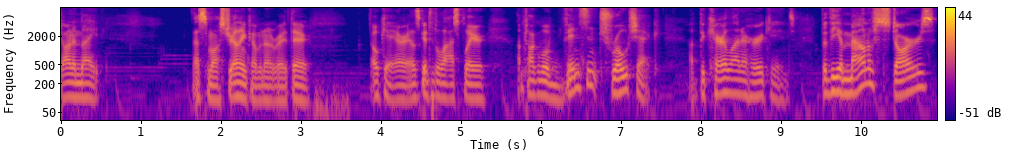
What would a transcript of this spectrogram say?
Dynamite. That's some Australian coming out right there. Okay, all right, let's get to the last player. I'm talking about Vincent Trocheck of the Carolina Hurricanes. For the amount of stars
